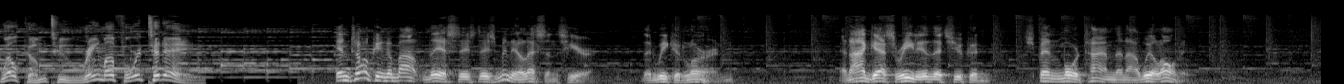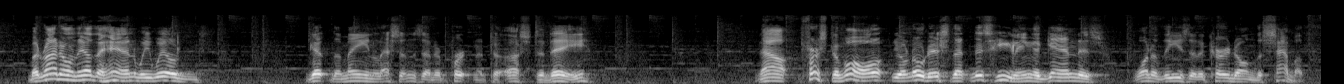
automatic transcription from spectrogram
Welcome to Rhema for today. In talking about this, there's, there's many lessons here that we could learn. And I guess really that you could spend more time than I will on it. But right on the other hand, we will get the main lessons that are pertinent to us today. Now, first of all, you'll notice that this healing, again, is one of these that occurred on the Sabbath.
